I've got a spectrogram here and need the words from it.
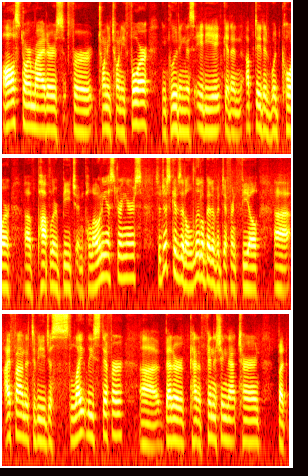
all Stormriders for 2024, including this 88, get an updated wood core of Poplar Beech and Paulownia stringers. So just gives it a little bit of a different feel. Uh, I found it to be just slightly stiffer, uh, better kind of finishing that turn, but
